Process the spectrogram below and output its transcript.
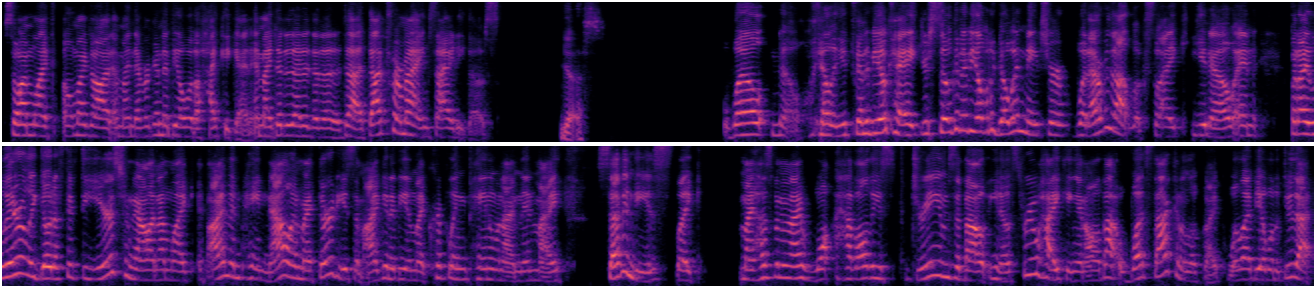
So I'm like, oh my God, am I never going to be able to hike again? Am I da da da da da da? That's where my anxiety goes. Yes. Well, no, Kelly, it's going to be okay. You're still going to be able to go in nature, whatever that looks like, you know, and but I literally go to 50 years from now and I'm like, if I'm in pain now in my 30s, am I going to be in like crippling pain when I'm in my 70s? Like my husband and I want, have all these dreams about, you know, through hiking and all that. What's that going to look like? Will I be able to do that?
